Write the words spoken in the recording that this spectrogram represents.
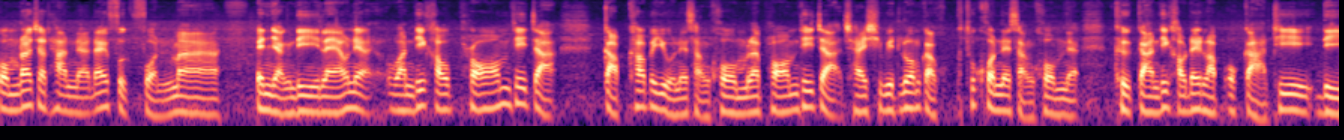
กรมราชทัณฑ์เนี่ยได้ฝึกฝนมาเป็นอย่างดีแล้วเนี่ยวันที่เขาพร้อมที่จะกลับเข้าไปอยู่ในสังคม และพร้อมที่จะใช้ชีวิตร่วมกับทุกคนในสังคมเนี่ยคือการที่เขาได้รับโอกาสที่ดี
